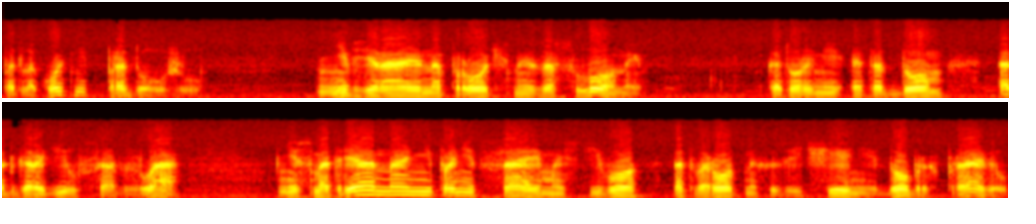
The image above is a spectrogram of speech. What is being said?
подлокотник, продолжил. Невзирая на прочные заслоны, которыми этот дом отгородился от зла, несмотря на непроницаемость его отворотных изречений, добрых правил,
